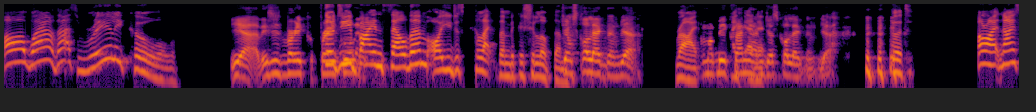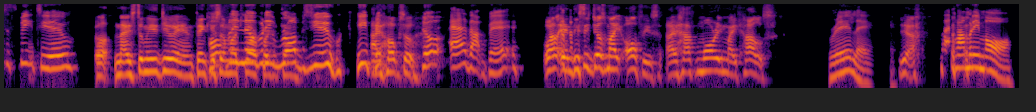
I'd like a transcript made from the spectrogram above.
Oh wow, that's really cool. Yeah, this is very. very so, do you buy and sell them, or you just collect them because you love them? Just collect them, yeah. Right. I'm a big fan and just collect them. Yeah. Good. All right, nice to speak to you. Well, nice to meet you, and thank you Hopefully so much. Nobody for, robs you. Keep I hope so. Don't air eh, that bit. Well, and this is just my office. I have more in my house. Really? Yeah. How many more?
